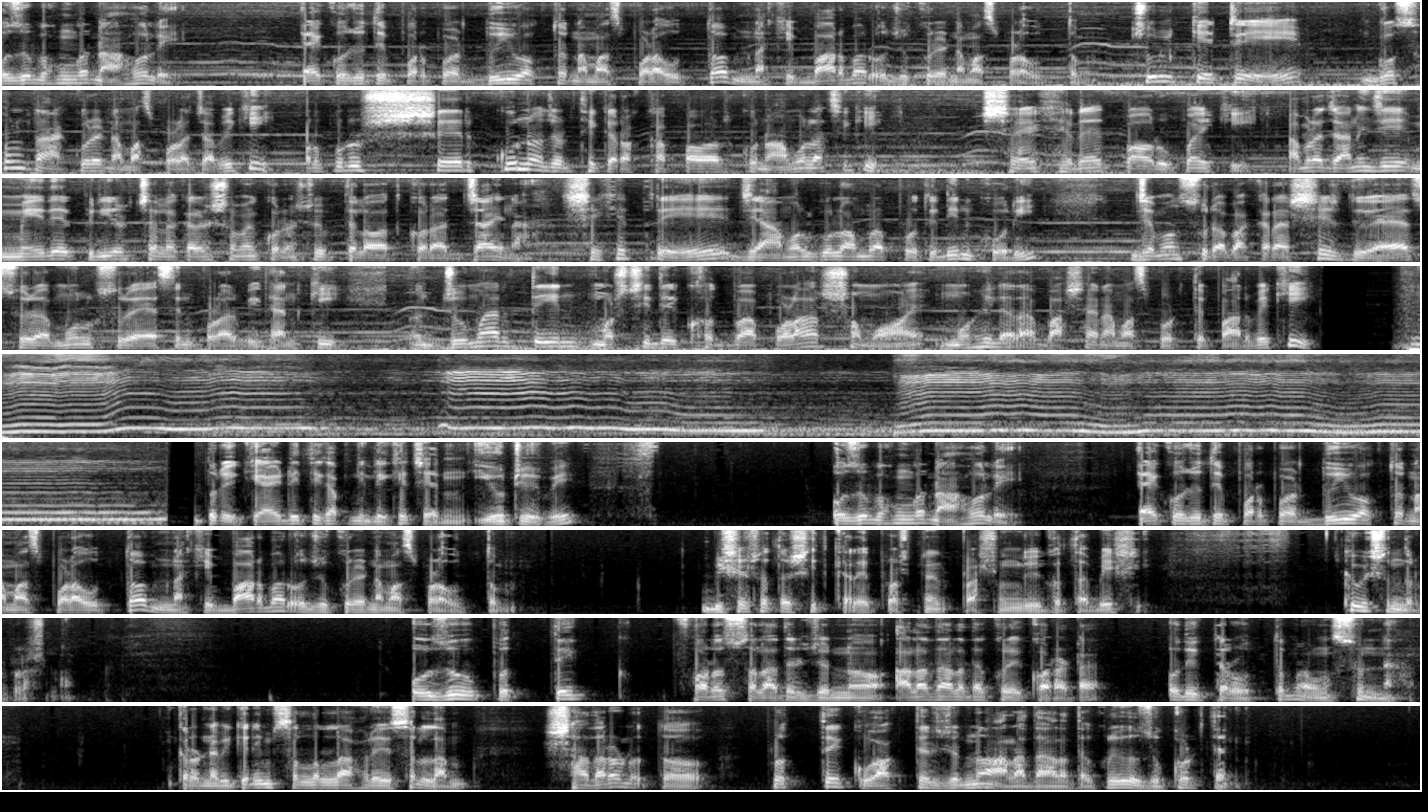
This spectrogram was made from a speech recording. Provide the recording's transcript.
অজু ভঙ্গ না হলে এক অজুতে পরপর দুই ওয়াক্ত নামাজ পড়া উত্তম, নাকি বারবার অজু করে নামাজ পড়া উত্তম? চুল কেটে গোসল না করে নামাজ পড়া যাবে কি? পরপুরুষের কুনজর থেকে রক্ষা পাওয়ার কোনো আমল আছে কি? শেখ হেদায়ত পাওয়ার উপায় কি? আমরা জানি যে মেয়েদের পিরিয়ড চলাকালীন সময় কোরআন শরীফ তেলাওয়াত করা যায় না। সেক্ষেত্রে যে আমলগুলো আমরা প্রতিদিন করি, যেমন সুরা বাকারার শেষ দুই আয়াত, সুরা মুল সুরা ইয়াসিন পড়ার বিধান কি? জুমার দিন মসজিদে খোদবা পড়ার সময় মহিলারা বাসায় নামাজ পড়তে পারবে কি? তরিকে আইডি থেকে আপনি লিখেছেন? ইউটিউবে। অজু ভঙ্গ না হলে এক অজুতে পরপর দুই ওয়াক্ত নামাজ পড়া উত্তম, নাকি বারবার অজু করে নামাজ পড়া উত্তম? বিশেষত শীতকালে প্রশ্নের প্রাসঙ্গিকতা বেশি। খুবই সুন্দর প্রশ্ন। অজু প্রত্যেক ফরজ সালাদের জন্য আলাদা আলাদা করে করাটা অধিকতর উত্তম এবং সুন্না কারণ নবী করিম সাল্লাহ সাল্লাম সাধারণত প্রত্যেক ওয়াক্তের জন্য আলাদা আলাদা করে উজু করতেন।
